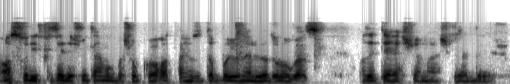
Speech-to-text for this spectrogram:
Az, hogy itt az Egyesült Államokban sokkal hatványozottabban jön elő a dolog, az, az egy teljesen más kérdés.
